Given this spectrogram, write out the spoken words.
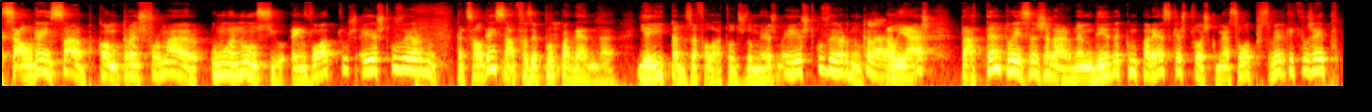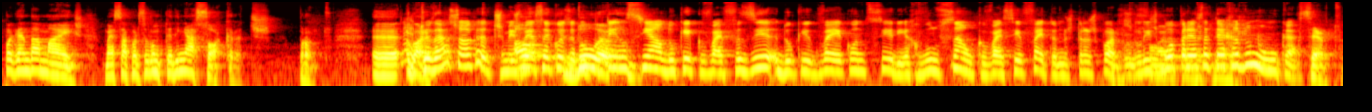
se alguém sabe como transformar um anúncio em votos, é este Governo. Portanto, se alguém sabe fazer propaganda, e aí estamos a falar todos do mesmo, é este Governo. Claro. Aliás, está tanto a exagerar na medida que me parece que as pessoas começam a perceber que aquilo já é propaganda a mais. Começa a parecer um bocadinho a Sócrates. Pronto. Uh, agora, é tudo a Sócrates, mesmo essa coisa do potencial do que é que vai fazer, do que vai acontecer e a revolução que vai ser feita nos transportes de Lisboa parece a terra do nunca. Certo.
